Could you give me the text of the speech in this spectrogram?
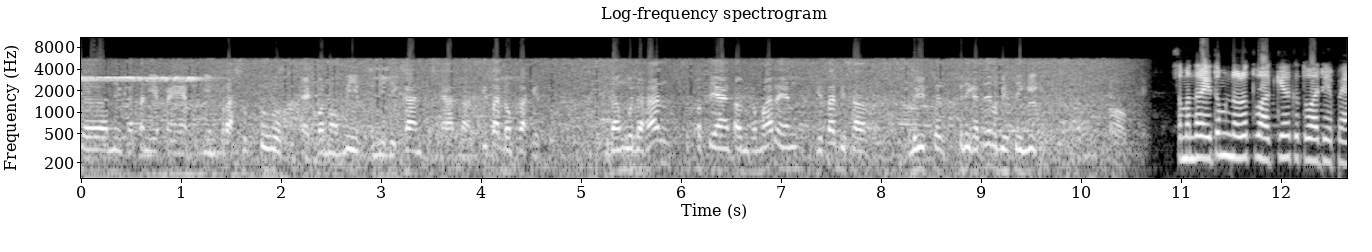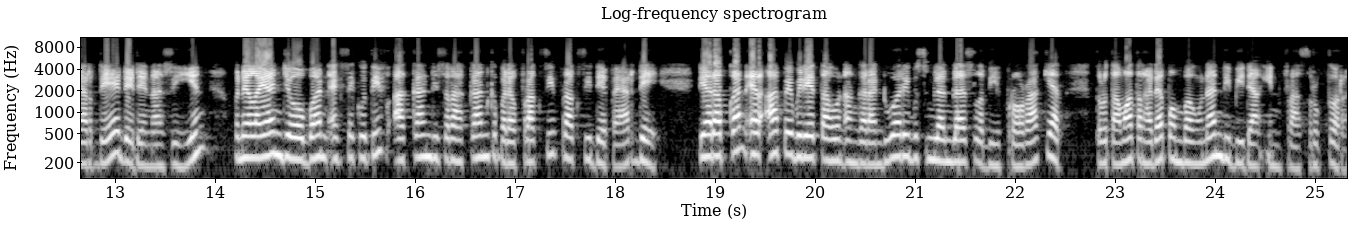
peningkatan IPM, infrastruktur, ekonomi, pendidikan, kesehatan. Kita dongkrak itu mudah-mudahan seperti yang tahun kemarin kita bisa lebih peningkatannya lebih tinggi. Sementara itu menurut Wakil Ketua DPRD Dede Nasihin, penilaian jawaban eksekutif akan diserahkan kepada fraksi-fraksi DPRD. Diharapkan RAPBD tahun anggaran 2019 lebih pro rakyat, terutama terhadap pembangunan di bidang infrastruktur.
